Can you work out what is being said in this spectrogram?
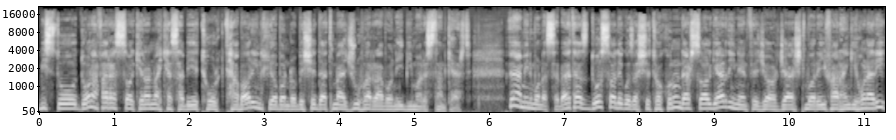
22 نفر از ساکنان و کسبه ترک تبار این خیابان را به شدت مجروح و روانی بیمارستان کرد. و همین مناسبت از دو سال گذشته تا کنون در سالگرد این انفجار جشنواره فرهنگی هنری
